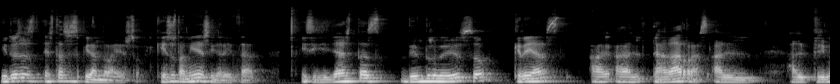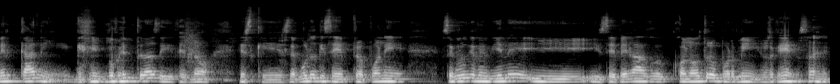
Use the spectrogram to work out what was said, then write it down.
Y tú estás, aspirando a eso, que eso también es idealizar. Y si ya estás dentro de eso, creas, a- al- te agarras al, al primer cani que encuentras y dices, no, es que seguro que se propone, seguro que me viene y, y se pega con otro por mí, no sé qué, ¿sabes?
